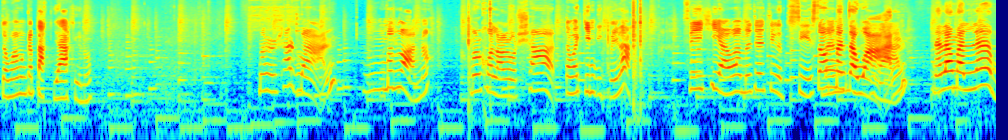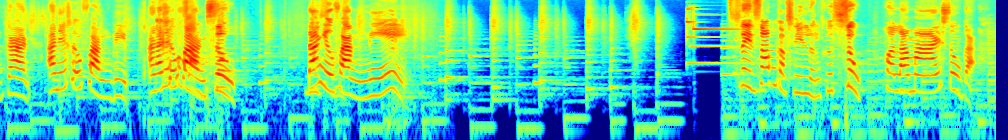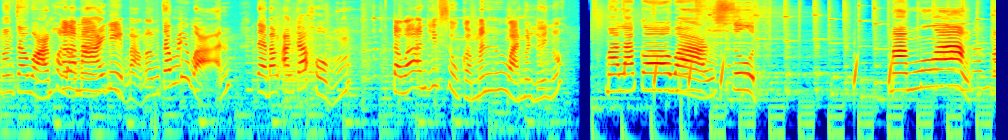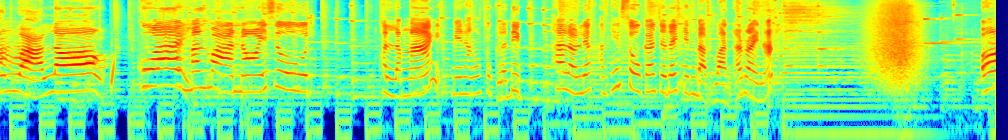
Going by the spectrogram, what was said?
แต่ว่ามันก็ตักยากอยู่เนาะ มันรสชาติหวานอืมมันหวานเนาะ มันคนละรสชาติ แต่ว่ากินอีกไหมล่ะ สีเขียวอะมันจะจืด สีส้มมันมันจะหวาหวานนงั้นเรามาเริ่มกัน อันนี้คือฝั่งดิบ อันนี้คือฝั่งสุกต้องอยู่ฝั่งนี้ กับสีเหลืองคือสุก ผลไม้สุกอะ มันจะหวานผลไม้ดิบอะมันจะไม่หวาน แต่บางอันก็ขม แต่ว่าอันที่สุกอะมันหวานหมดเลยเนาะมะละกอหวานสุดมะม่วง มันหวาน ก็จะได้กินแบบหวานอร่อยนะ โอ้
